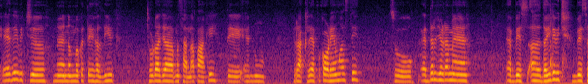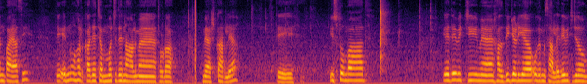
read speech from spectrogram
ਇਹਦੇ ਵਿੱਚ ਮੈਂ ਨਮਕ ਤੇ ਹਲਦੀ ਥੋੜਾ ਜਿਹਾ ਮਸਾਲਾ ਪਾ ਕੇ ਤੇ ਇਹਨੂੰ ਰੱਖ ਲਿਆ ਪਕੌੜਿਆਂ ਵਾਸਤੇ। ਸੋ ਇੱਧਰ ਜਿਹੜਾ ਮੈਂ ਇਹ ਬੇਸ ਦਹੀਂ ਦੇ ਵਿੱਚ ਬੇਸਨ ਪਾਇਆ ਸੀ ਤੇ ਇਹਨੂੰ ਹਲਕਾ ਜਿਹਾ ਚਮਚ ਦੇ ਨਾਲ ਮੈਂ ਥੋੜਾ ਮੈਸ਼ ਕਰ ਲਿਆ ਤੇ ਇਸ ਤੋਂ ਬਾਅਦ ਇਹਦੇ ਵਿੱਚ ਹੀ ਮੈਂ ਹਲਦੀ ਜਿਹੜੀ ਆ, ਉਹਦੇ ਮਸਾਲੇ ਦੇ ਵਿੱਚ ਜਦੋਂ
